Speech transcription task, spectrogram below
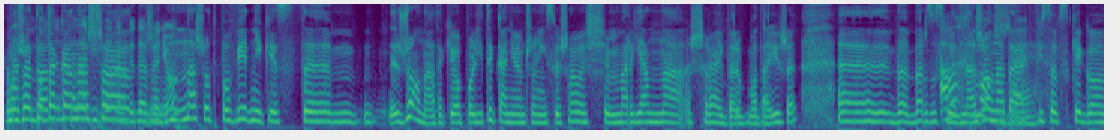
Może to taka nasza, wydarzeniu. nasz odpowiednik jest żona takiego polityka, nie wiem czy o niej słyszałeś, Marianna Schreiber bodajże, e, bardzo Ach, słynna żona może. tak, pisowskiego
